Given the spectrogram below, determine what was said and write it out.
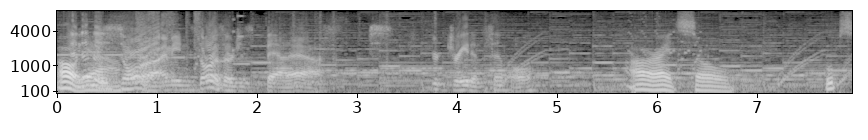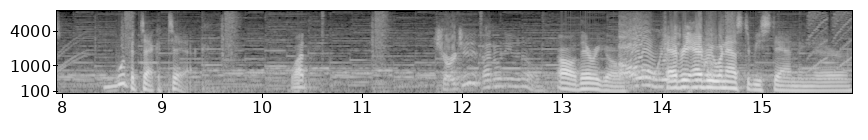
Oh and then yeah. the Zora, I mean, Zoras are just badass. Just, you're straight and simple. All right, so, oops, whip attack attack. What? Charge it? I don't even know. Oh, there we go. Oh, we Every up. everyone has to be standing there.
